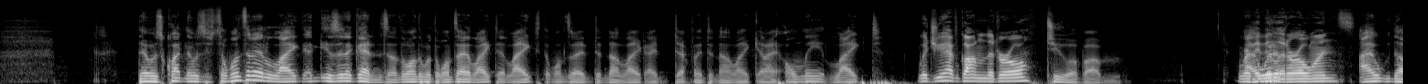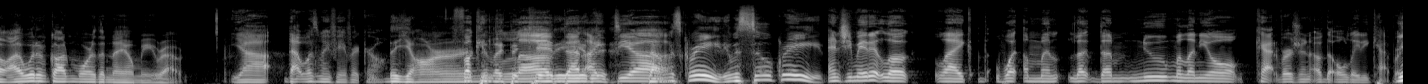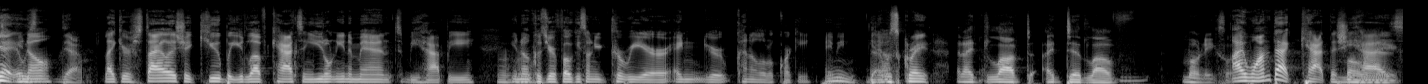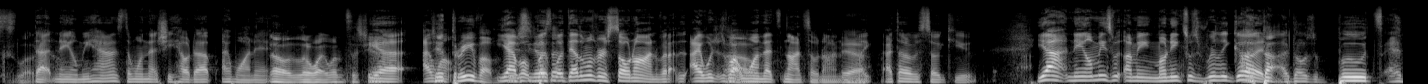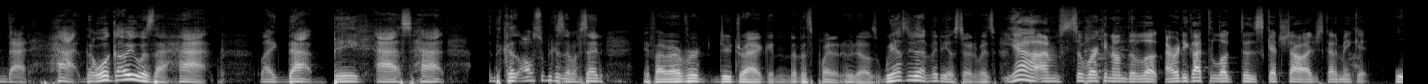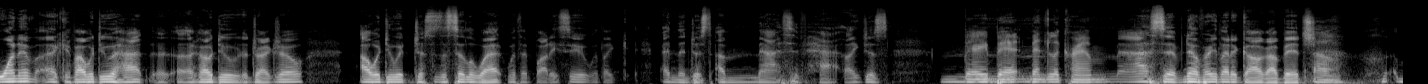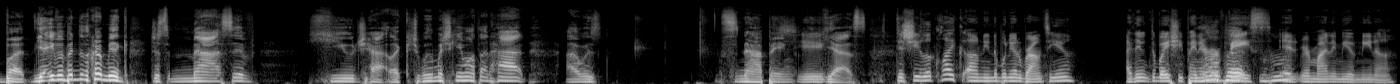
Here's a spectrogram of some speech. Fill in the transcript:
There was quite there was the ones that I liked. Is it again? Is the one with the ones I liked? I liked the ones that I did not like. I definitely did not like, and I only liked Would you have gone literal? two of them. Were they the literal ones? I no, I would have gone more the Naomi route. Yeah, that was my favorite girl. The yarn, Fucking and, like love the kitty, that the- idea. That was great. It was so great. and she made it look like what a like the new millennial cat version of the old lady cat version. Yeah, you was, know, Yeah, like you're stylish, you're cute, but you love cats, and you don't need a man to be happy. You Mm-hmm. know, because you're focused on your career and you're kind of a little quirky. Maybe Mm, you that know? was great, and I loved. I did love Monique's. Look. I want that cat that she Monique's has, look. that Naomi has, the one that she held up. I want it. oh, the little white ones that she yeah, had. I She want had three of them. Yeah, but but, but the other ones were sewn on. But I, I would just want Oh. one that's not sewn on. Yeah. Like I thought it was so cute. Yeah, Naomi's. I mean, Monique's was really I good. thought those boots and that hat. The what got me was the hat, like that big ass hat. Because also because I've said if I ever do drag, and at this point, who knows? We have to do that video. It's yeah, I'm still working on the look. I already got the look to sketched out. I just got to make it. one of like if I would do a hat, uh, like I would do a drag show, I would do it just as a silhouette with a bodysuit with like, and then just a massive hat, like just Very ben, BenDeLaCreme. massive. No, very Lady Gaga, bitch. Oh, but yeah, even BenDeLaCreme, like just massive, huge hat. Like she- when she came out that hat, I was snapping. She- Yes, did she look like um, Nina Bo'nina Brown to you? I think the way she painted her Little bit, face, mhm. it reminded me of Nina.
